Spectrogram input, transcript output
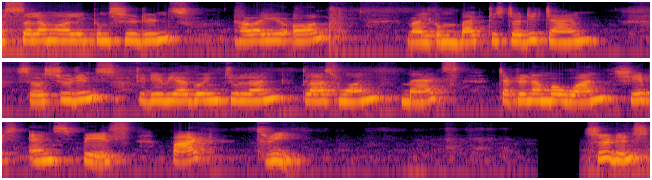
Assalamu alaikum students. How are you all? Welcome back to study time. So students, today we are going to learn class 1 maths chapter number 1 shapes and space part 3. Students,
